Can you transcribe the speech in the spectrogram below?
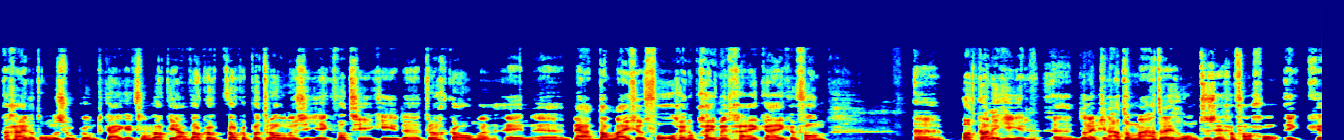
dan ga je dat onderzoeken om te kijken van welke, ja, welke, welke patronen zie ik, wat zie ik hier uh, terugkomen. En uh, ja, dan blijf je het volgen. En op een gegeven moment ga je kijken van uh, wat kan ik hier? dan heb je een aantal maatregelen om te zeggen van goh, ik,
